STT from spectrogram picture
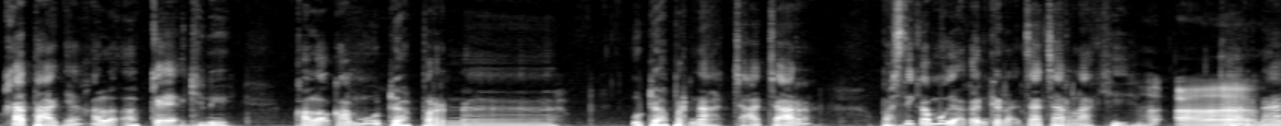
katanya kalau kayak gini kalau kamu udah pernah udah pernah cacar pasti kamu nggak akan kena cacar lagi Ah, karena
